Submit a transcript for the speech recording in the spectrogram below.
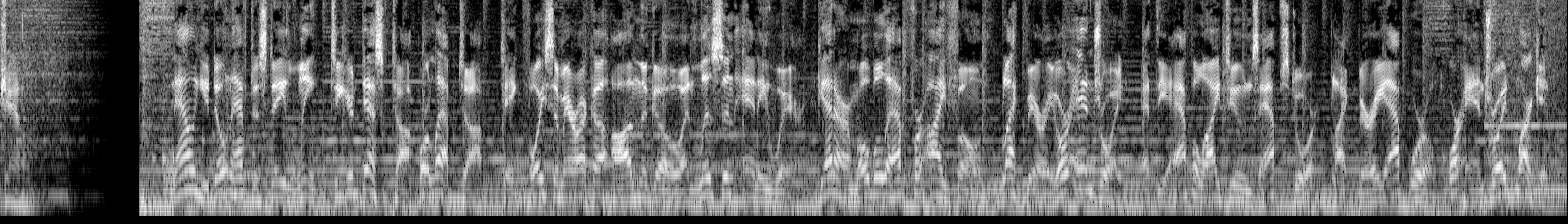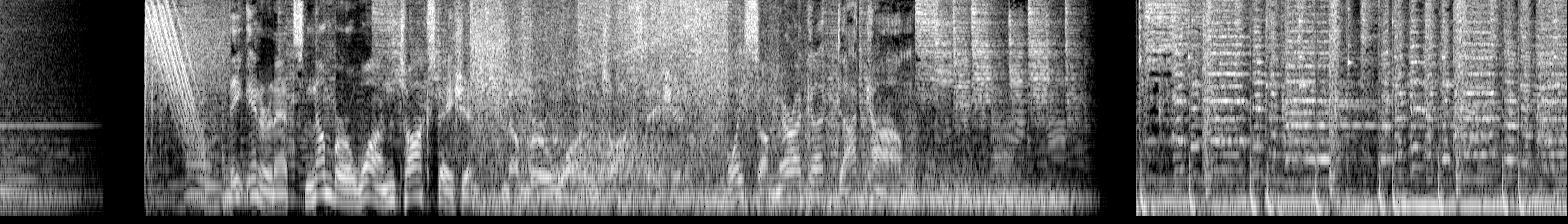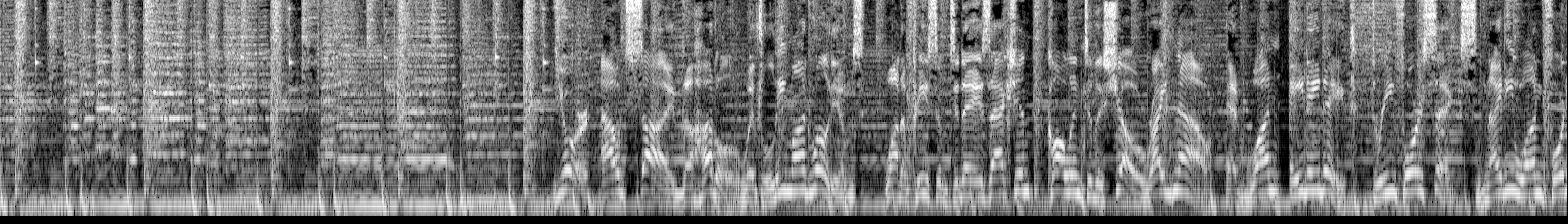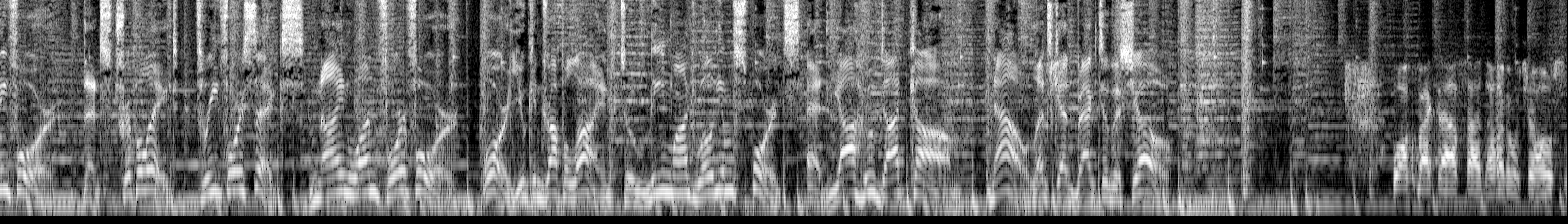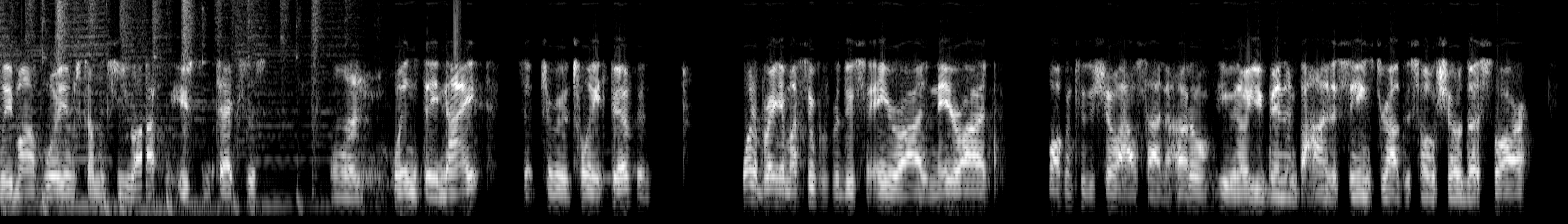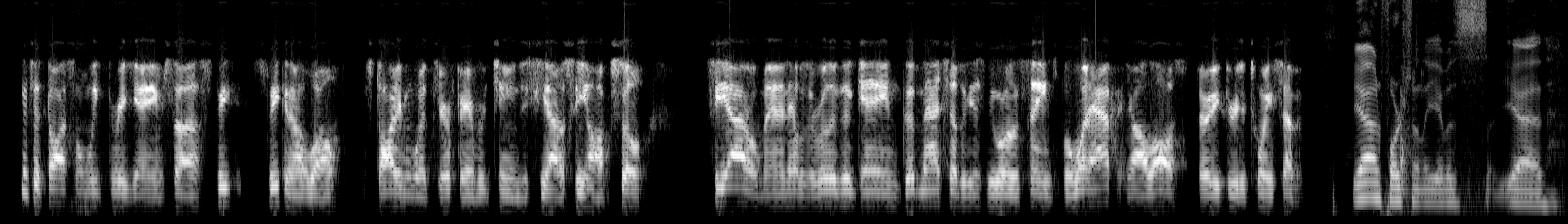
channel. Now you don't have to stay linked to your desktop or laptop. Take Voice America on the go and listen anywhere. Get our mobile app for iPhone, Blackberry, or Android at the Apple iTunes App Store, Blackberry App World, or Android Market. The Internet's number one talk station. Number one talk station. VoiceAmerica.com. You're outside the huddle with Lemont Williams. Want a piece of today's action? Call into the show right now at 1 888 346 9144. That's 888 346 9144. Or you can drop a line to Lemont Williams Sports at yahoo.com. Now, let's get back to the show. Welcome back to Outside the Huddle with your host, Lemont Williams, coming to you live from Houston, Texas on Wednesday night, September the 25th. And I want to bring in my super producer, A-Rod. And A-Rod, welcome to the show Outside the Huddle, even though you've been in behind the scenes throughout this whole show thus far. Get your thoughts on week three games. Uh, speak, speaking of, well, starting with your favorite team, the Seattle Seahawks. So, Seattle, man, that was a really good game, good matchup against New Orleans Saints. But what happened? Y'all lost 33 to 27. Yeah, unfortunately, it was yeah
